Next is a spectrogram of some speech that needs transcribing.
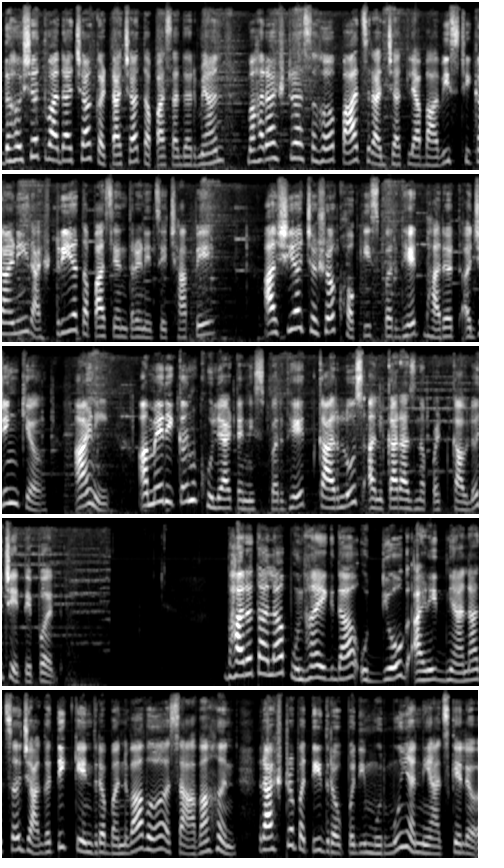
दहशतवादाच्या कटाच्या तपासादरम्यान महाराष्ट्रासह पाच राज्यातल्या बावीस ठिकाणी राष्ट्रीय तपास यंत्रणेचे छापे आशिया चषक हॉकी स्पर्धेत भारत अजिंक्य आणि अमेरिकन खुल्या टेनिस स्पर्धेत कार्लोस अल्काराजनं पटकावलं जेतेपद. भारताला पुन्हा एकदा उद्योग आणि ज्ञानाचं जागतिक केंद्र बनवावं असं आवाहन राष्ट्रपती द्रौपदी मुर्मू यांनी आज केलं.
